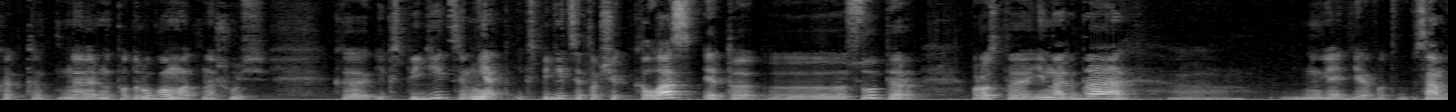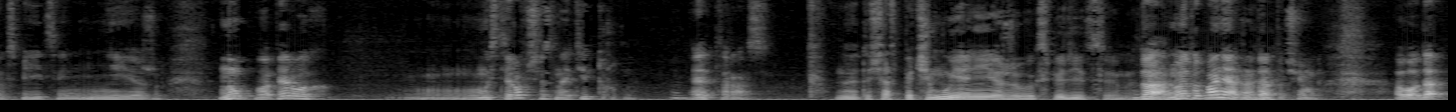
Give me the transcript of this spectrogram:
как-то, наверное, по-другому отношусь к экспедициям. Нет, экспедиция это вообще класс, это э, супер. Просто иногда, э, ну я, я вот сам в экспедиции не езжу. Ну, во-первых, мастеров сейчас найти трудно. Это раз. Ну это сейчас почему я не езжу в экспедиции? Да, ну это понятно, да, почему. Вот, да.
